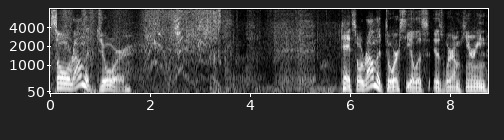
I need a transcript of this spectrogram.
So around the door, Okay, so around the door seal is, is where I'm hearing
